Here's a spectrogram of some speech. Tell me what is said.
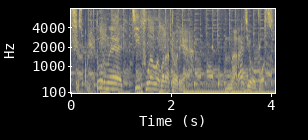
Физкультурная Тифло-лаборатория. На Радио ВОЗ.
